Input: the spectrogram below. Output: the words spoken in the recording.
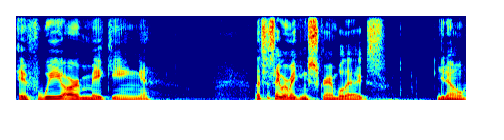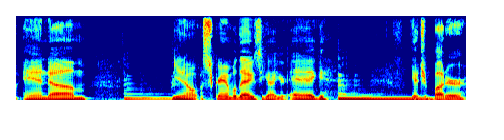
if we are making, let's just say we're making scrambled eggs, you know, and, um, you know, scrambled eggs, you got your egg, you got your butter.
